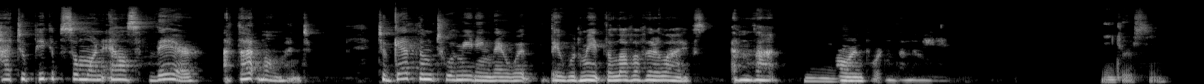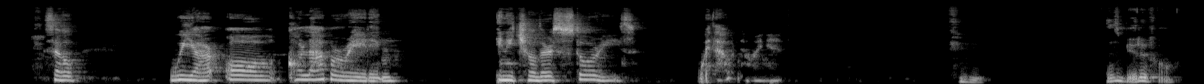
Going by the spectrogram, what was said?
had to pick up someone else there at that moment to get them to a meeting they would they would meet the love of their lives and that mm. more important than the meeting interesting so we are all collaborating in each other's stories without knowing it that's beautiful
